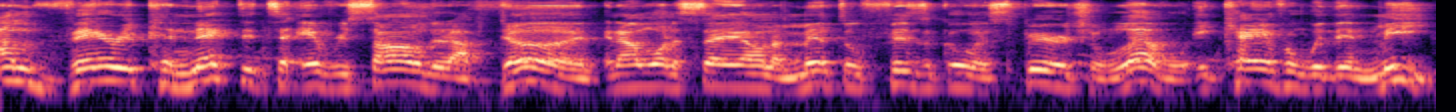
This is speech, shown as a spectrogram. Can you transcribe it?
I'm very connected to every song that I've done, and I want to say on a mental, physical, and spiritual level, it came from within me.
